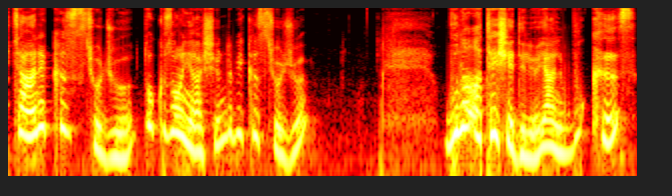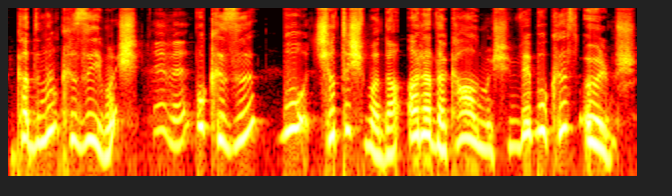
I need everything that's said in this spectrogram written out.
Bir tane kız çocuğu 9-10 yaşlarında bir kız çocuğu buna ateş ediliyor. Yani bu kız kadının kızıymış. Evet. Bu kızı bu çatışmada arada kalmış ve bu kız ölmüş.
